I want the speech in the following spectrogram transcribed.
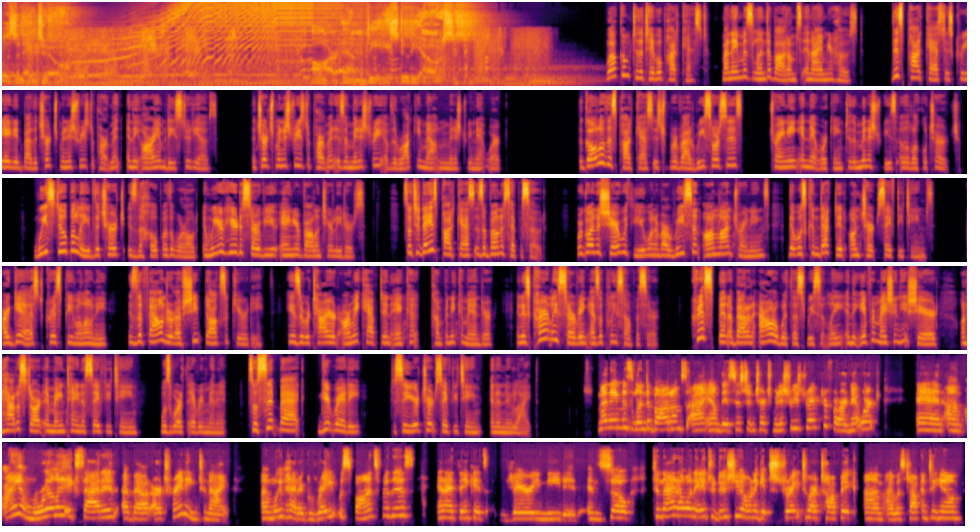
listening to RMD Studios. Welcome to the Table Podcast. My name is Linda Bottoms, and I am your host. This podcast is created by the Church Ministries Department and the RMD Studios. The Church Ministries Department is a ministry of the Rocky Mountain Ministry Network. The goal of this podcast is to provide resources, training, and networking to the ministries of the local church. We still believe the church is the hope of the world, and we are here to serve you and your volunteer leaders. So today's podcast is a bonus episode. We're going to share with you one of our recent online trainings that was conducted on church safety teams. Our guest, Kris P. Moloney, is the founder of Sheepdog Security. He is a retired Army captain and co- company commander and is currently serving as a police officer. Kris spent about an hour with us recently, and the information he shared on how to start and maintain a safety team was worth every minute. So sit back, get ready to see your church safety team in a new light. My name is Linda Bottoms. I am the Assistant Church Ministries Director for our network. And um, I am really excited about our training tonight. Um, we've had a great response for this, and I think it's very needed. And so tonight, I want to introduce you. I want to get straight to our topic. Um, I was talking to him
